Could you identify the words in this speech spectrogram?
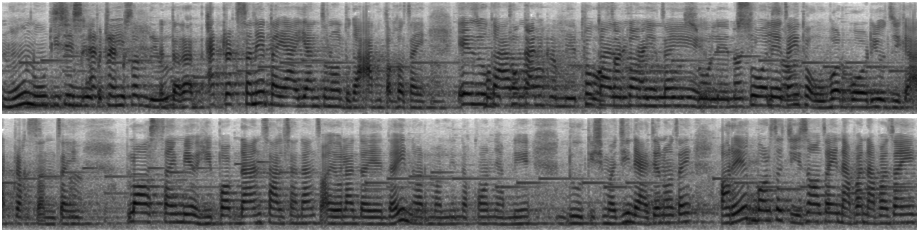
नु नु किसिम एट्र्याक्सनै त यहाँ यान्चन धुका आत्तक चाहिँ। एजो कारण ठो कार्यक्रम चाहिँ सोले चाहिँ ठो हुबर बोर्ड यो जिका एट्र्याक्सन चाहिँ। प्लस चाहिँ मेरो hip hop dance salsa dance अयोला दय दही नर्मल्ली नकन हामीले डु किसिम जिन्दा हेर्नु चाहिँ। हरेक वर्ष झिसँग चाहिँ नापा नापा चाहिँ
